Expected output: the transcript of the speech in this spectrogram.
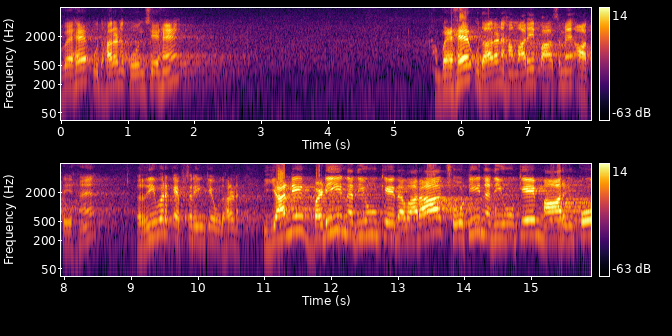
वह उदाहरण कौन से हैं? वह उदाहरण हमारे पास में आते हैं। रिवर कैप्चरिंग के उदाहरण। यानी बड़ी नदियों के द्वारा छोटी नदियों के मार्ग को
